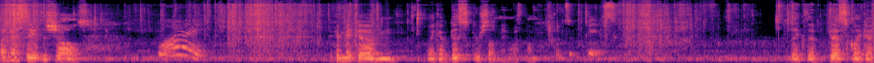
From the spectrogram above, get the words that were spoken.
I'm gonna save the shells. Why? I can make a um, like a bisque or something with them. What's a bisque? Like the bisque, like a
